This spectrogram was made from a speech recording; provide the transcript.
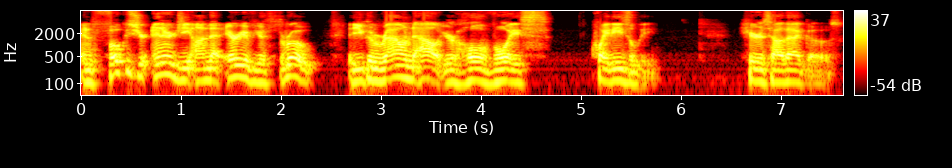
and focus your energy on that area of your throat, that you can round out your whole voice quite easily. Here's how that goes.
